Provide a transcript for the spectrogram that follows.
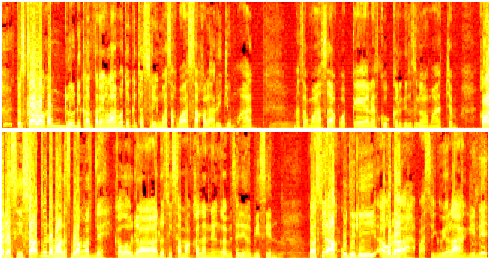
Terus kalau kan dulu di kantor yang lama tuh kita sering masak-masak kalau hari Jumat. Hmm. masak-masak pakai rice cooker gitu segala macam kalau ada sisa tuh udah males banget deh. Kalau udah ada sisa makanan yang nggak bisa dihabisin. Hmm. pasti aku jadi aku udah ah, pasti gue lagi nih.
